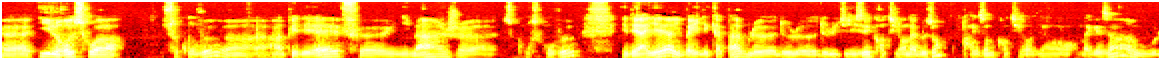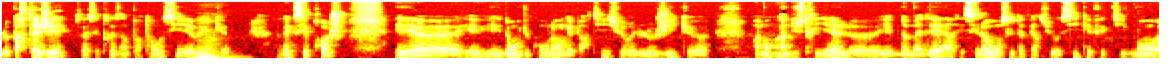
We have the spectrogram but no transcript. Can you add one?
Euh, il reçoit ce qu'on veut, hein, un PDF, euh, une image, euh, ce qu'on veut. Et derrière, eh ben, il est capable de l'utiliser quand il en a besoin, par exemple quand il revient en magasin, ou le partager, ça c'est très important aussi avec, mmh. Euh, avec ses proches. Et, et, et, donc du coup, là, on est parti sur une logique vraiment industrielle et hebdomadaire. Et c'est là où on s'est aperçu aussi qu'effectivement,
